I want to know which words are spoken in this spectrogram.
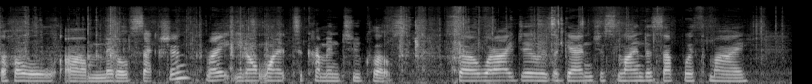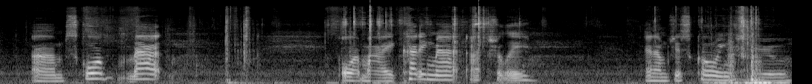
the whole um, middle section, right? You don't want it to come in too close. So what I do is, again, just line this up with my um, score mat or my cutting mat, actually. And I'm just going to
